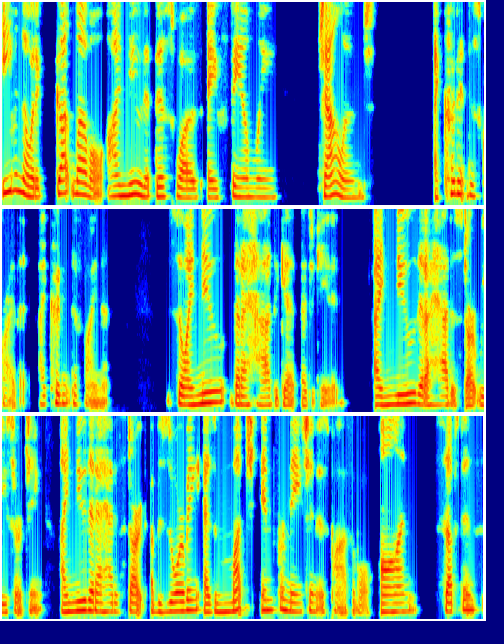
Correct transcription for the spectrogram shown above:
even though at a gut level, I knew that this was a family challenge, I couldn't describe it. I couldn't define it. So I knew that I had to get educated. I knew that I had to start researching. I knew that I had to start absorbing as much information as possible on substance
